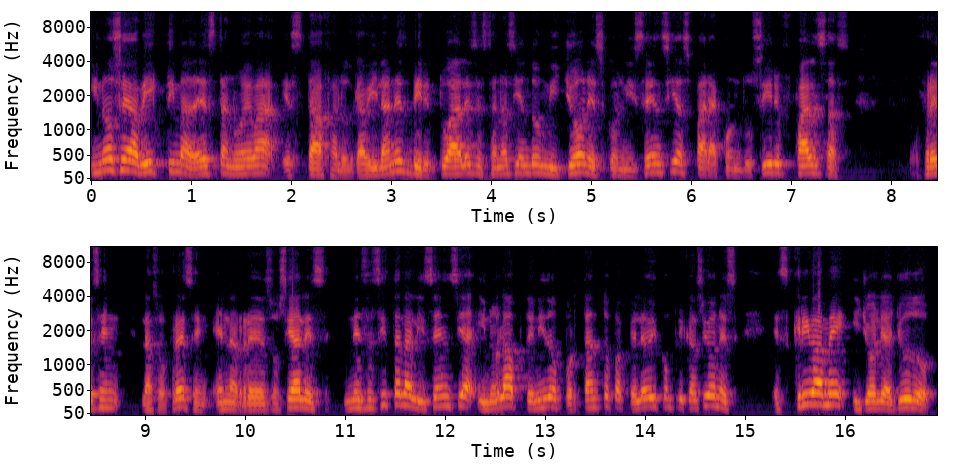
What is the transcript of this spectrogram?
Y no sea víctima de esta nueva estafa. Los gavilanes virtuales están haciendo millones con licencias para conducir falsas. Ofrecen, las ofrecen en las redes sociales. Necesita la licencia y no la ha obtenido por tanto papeleo y complicaciones. Escríbame y yo le ayudo.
